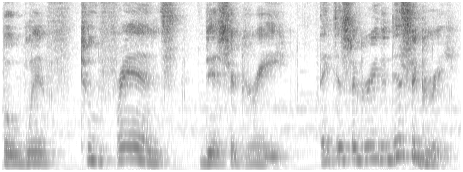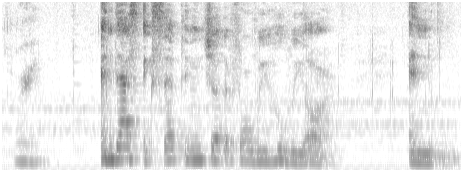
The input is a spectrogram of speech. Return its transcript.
But when f- two friends disagree, they disagree to disagree. Right. And that's accepting each other for we who we are. And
